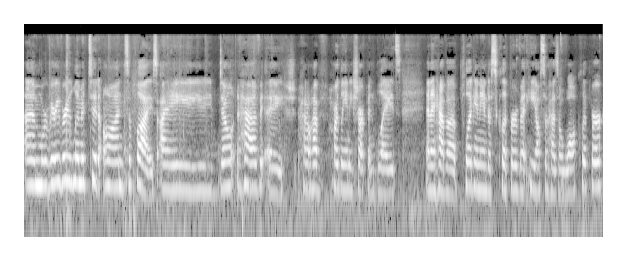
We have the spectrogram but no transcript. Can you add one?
Um, we're very, very limited on supplies. I don't have a, I don't have hardly any sharpened blades, and I have a plug-in and a clipper, but he also has a wall clipper,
